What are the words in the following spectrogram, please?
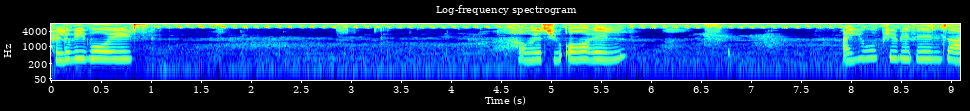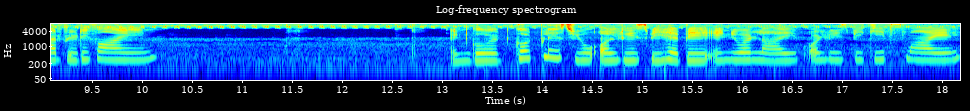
Hello viewers, how are you all? I hope your viewers are pretty fine and good. God bless you. Always be happy in your life. Always be keep smile.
